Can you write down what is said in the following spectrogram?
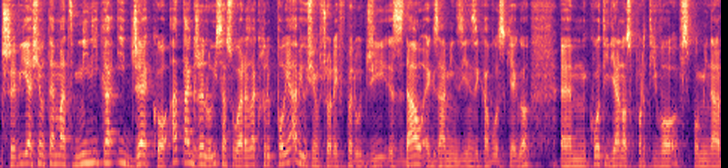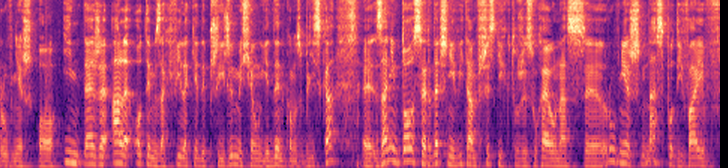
Przewija się temat Milika i Dzeko, a także Luisa Suareza, który pojawił się wczoraj w Perugii, zdał egzamin z języka włoskiego. Quotidiano Sportivo wspomina również o Interze, ale o tym za chwilę, kiedy przyjrzymy się jedynkom z bliska. E, zanim to, serdecznie witam wszystkich, którzy słuchają nas e, również na Spotify, w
